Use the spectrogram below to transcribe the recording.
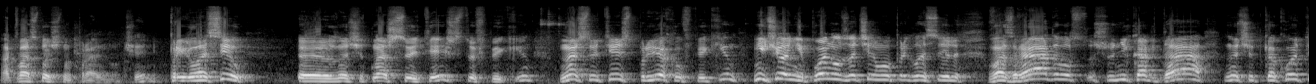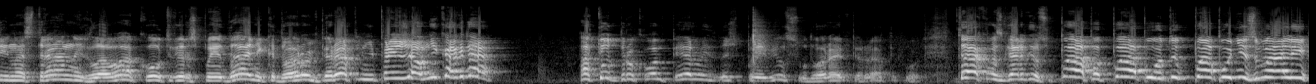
От восточного правильного учения. Пригласил э, значит, наше святейшество в Пекин. Наш святейшество приехал в Пекин, ничего не понял, зачем его пригласили, возрадовался, что никогда, значит, какой-то иностранный глава какого-то вероисповедания ко двору императора не приезжал, никогда. А тут вдруг он первый, значит, появился у двора императора. Вот. Так возгордился. Папа, папу, ты папу не звали.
